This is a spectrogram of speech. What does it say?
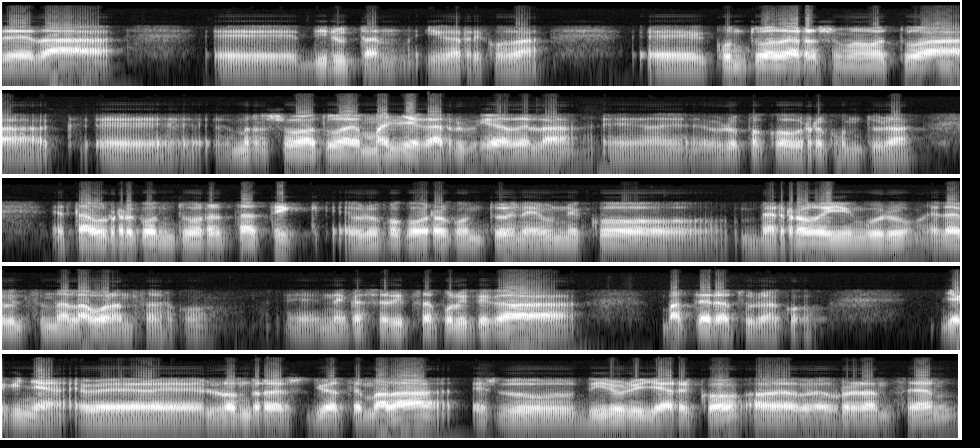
ere da eh, dirutan igarriko da. Eh, kontua da erresuma batuak, eh, erresuma batua emaile garbia dela eh, Europako aurrekontura. Eta aurrekontu horretatik, Europako aurrekontuen euneko berrogei inguru edabiltzen da laborantzarako. Eh, nekazaritza politika bateraturako. Jakina, e, Londres joaten bada, ez du diruri jarriko aurrerantzean,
